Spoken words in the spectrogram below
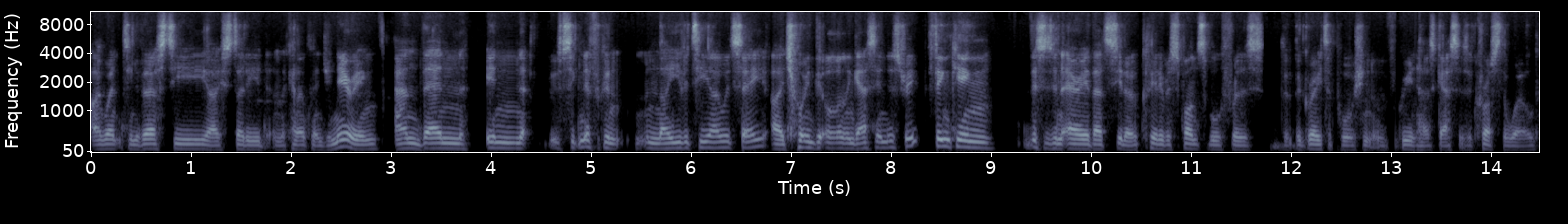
I went to university, I studied mechanical engineering, and then in significant naivety, I would say, I joined the oil and gas industry, thinking this is an area that's you know clearly responsible for this, the, the, greater portion of greenhouse gases across the world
